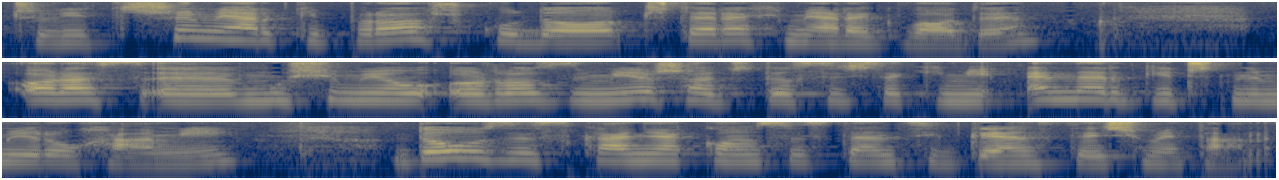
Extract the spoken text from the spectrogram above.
czyli 3 miarki proszku do 4 miarek wody. Oraz y, musimy ją rozmieszać dosyć takimi energicznymi ruchami do uzyskania konsystencji gęstej śmietany.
